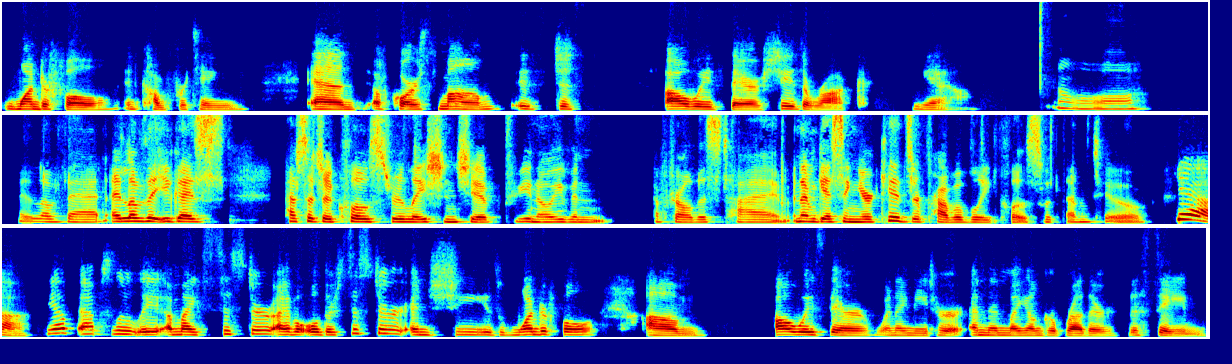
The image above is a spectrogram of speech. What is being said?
wonderful and comforting. And of course, mom is just always there. She's a rock. Yeah. Oh, I love that. I love that you guys have such a close relationship, you know, even after all this time. And I'm guessing your kids are probably close with them too. Yeah, yep, absolutely. Uh, my sister, I have an older sister, and she is wonderful. Um, always there when I need her. And then my younger brother, the same.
